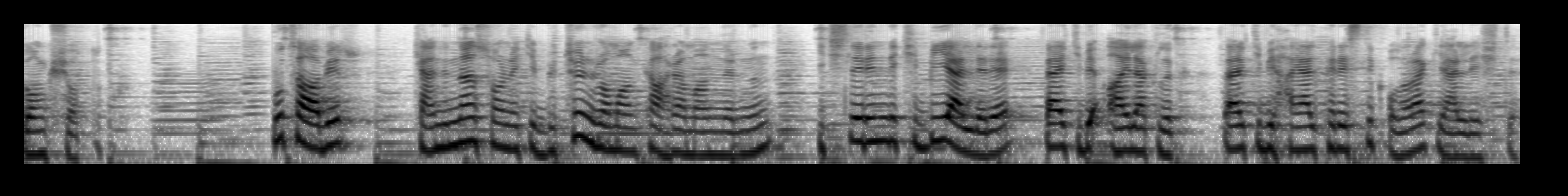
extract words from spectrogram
Don Quixote'luk. Bu tabir kendinden sonraki bütün roman kahramanlarının içlerindeki bir yerlere belki bir aylaklık, belki bir hayalperestlik olarak yerleşti.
